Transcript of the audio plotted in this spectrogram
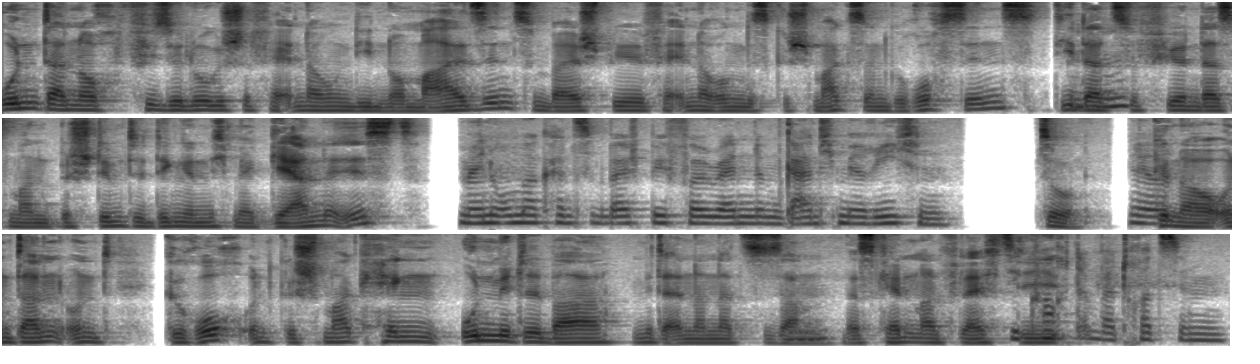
Und dann noch physiologische Veränderungen, die normal sind, zum Beispiel Veränderungen des Geschmacks- und Geruchssinns, die mhm. dazu führen, dass man bestimmte Dinge nicht mehr gerne isst. Meine Oma kann zum Beispiel voll random gar nicht mehr riechen. So, ja. genau. Und dann, und Geruch und Geschmack hängen unmittelbar miteinander zusammen. Mhm. Das kennt man vielleicht. Sie die, kocht aber trotzdem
